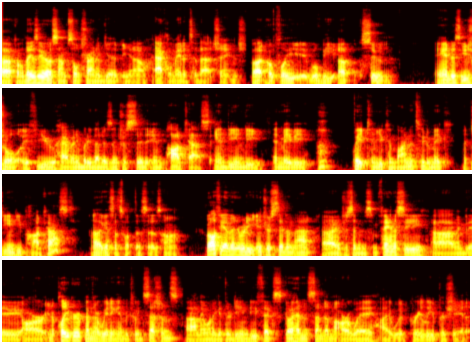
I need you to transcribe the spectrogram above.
a couple days ago, so I'm still trying to get, you know, acclimated to that change. But hopefully it will be up soon. And as usual, if you have anybody that is interested in podcasts and D&D and maybe wait, can you combine the two to make a D&D podcast? Uh, I guess that's what this is, huh? Well, if you have anybody interested in that, uh, interested in some fantasy, uh, maybe they are in a play group and they're waiting in between sessions, uh, and they want to get their D and D fix, go ahead and send them our way. I would greatly appreciate it.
